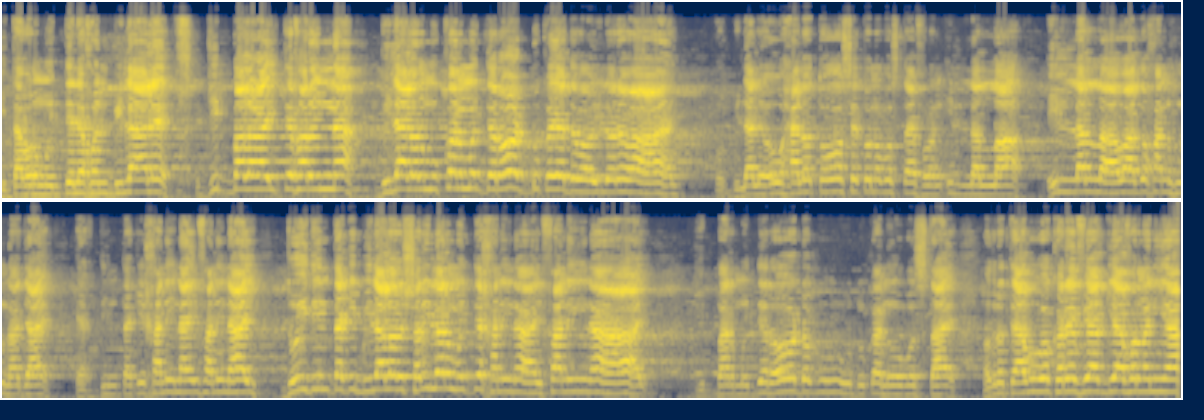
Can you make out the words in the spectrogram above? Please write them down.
কিতাবর মধ্যে লেখন বিলালে, জিব্বা লড়াইতে পারেন না, বিলালের মুখের মধ্যে রড ঢুকাইয়া দেওয়া হইল রে ভাই। ও বিলালে, ও হালত চেতন অবস্থায় ফরেন ইল্লাল্লাহ ইল্লাল্লাহ, আওয়াজ ওখান শুনা যায়। একদিন তাকি খানি নাই, ফানি নাই, দুই দিন তাকি বিলালের শরীরের মধ্যে খানি নাই, ফানি নাই। জিব্বার মধ্যে র ডবু ঢুকানো অবস্থায় হজরতে আবু বকরে ফিয়া গিয়া ফরমানিয়া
